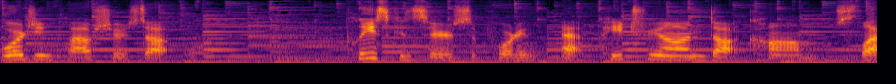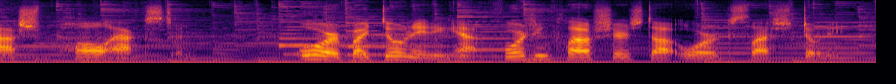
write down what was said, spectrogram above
forgingplowshares.org. Please consider supporting at patreon.com slash Paul Axton or by donating at forgingplowshares.org slash donate.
